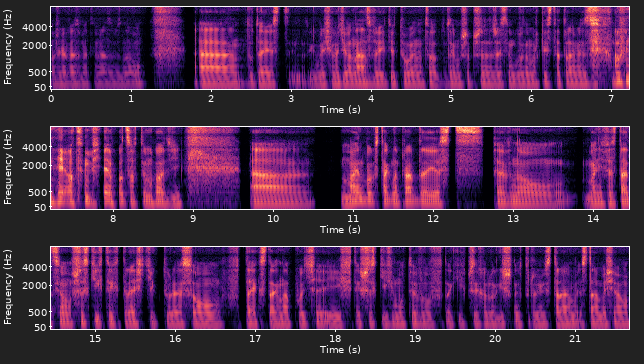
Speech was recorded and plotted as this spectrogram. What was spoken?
Może ja wezmę tym razem znowu. E, tutaj jest, jakby jeśli chodzi o nazwy i tytuły, no to tutaj muszę przyznać, że jestem głównym orkiestratorem, więc głównie o tym wiem, o co w tym chodzi. E, Mindbox tak naprawdę jest pewną manifestacją wszystkich tych treści, które są w tekstach na płycie i tych wszystkich motywów takich psychologicznych, którymi staramy, staramy się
